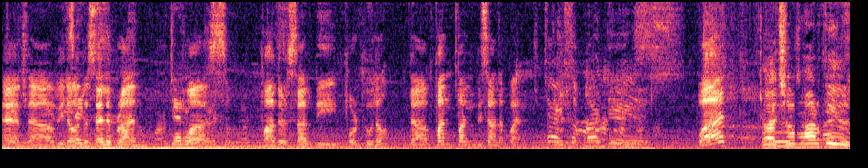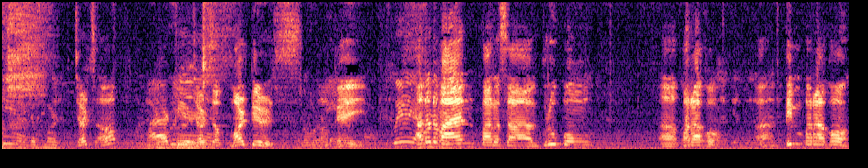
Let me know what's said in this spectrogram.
And uh, we know the celebrant was Father Saldi Fortuno, the Panpan de Salapan. Church of Martyrs. What? Church of Martyrs. Church of? Martyrs. Church of Martyrs. Okay. Ano naman para sa grupong ah, Barako? Ah, Team Barako.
